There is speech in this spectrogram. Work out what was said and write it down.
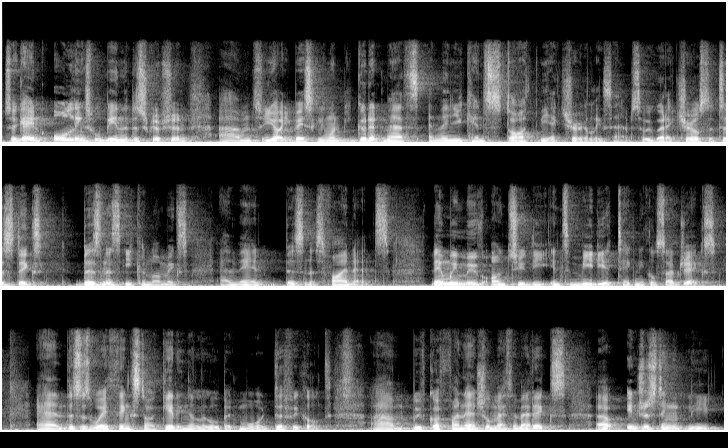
So again, all links will be in the description. Um, so yeah, you basically want to be good at maths and then you can start the actuarial exam. So we've got actuarial statistics, business economics, and then business finance. Then we move on to the intermediate technical subjects. And this is where things start getting a little bit more difficult. Um, we've got financial mathematics. Uh, interestingly,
